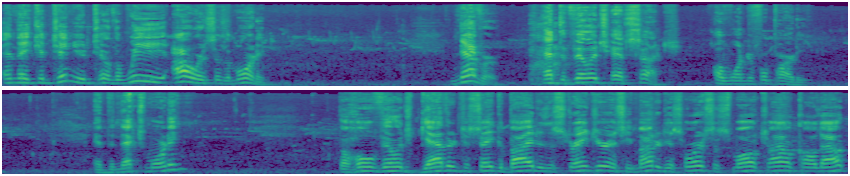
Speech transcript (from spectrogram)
and they continued till the wee hours of the morning. Never had the village had such a wonderful party. And the next morning, the whole village gathered to say goodbye to the stranger as he mounted his horse. A small child called out,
